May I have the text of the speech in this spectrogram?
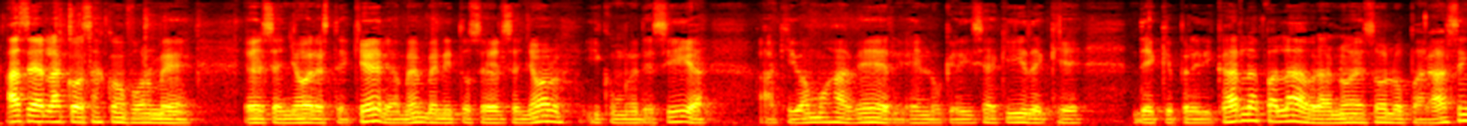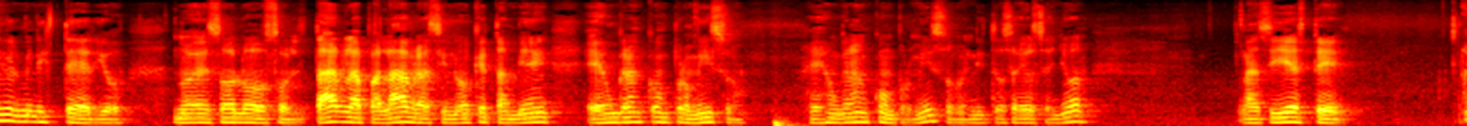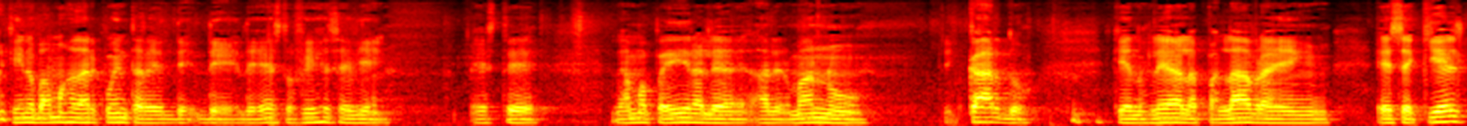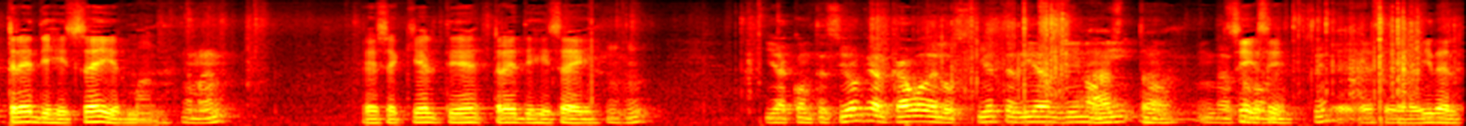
hacer las cosas conforme el Señor este quiere. Amén, bendito sea el Señor. Y como les decía, aquí vamos a ver en lo que dice aquí de que de que predicar la palabra no es solo pararse en el ministerio, no es solo soltar la palabra, sino que también es un gran compromiso. Es un gran compromiso, bendito sea el Señor. Así este, aquí nos vamos a dar cuenta de, de, esto, fíjese bien. Este, le vamos a pedir al, al hermano Ricardo que nos lea la palabra en Ezequiel 3.16, hermano. Amén. Ezequiel 3.16. Y aconteció que al cabo de los siete días vino a mí. sí, sí, sí. E, ese ahí del.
